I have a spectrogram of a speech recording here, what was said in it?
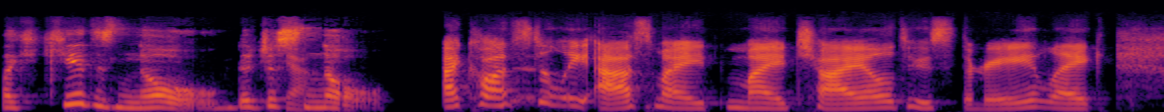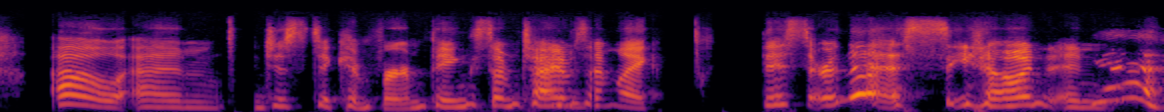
Like kids know, they just Yeah. know. I constantly ask my my child who's three, like, oh, um, just to confirm things. Sometimes I'm like, this or this, you know, and, and Yeah,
